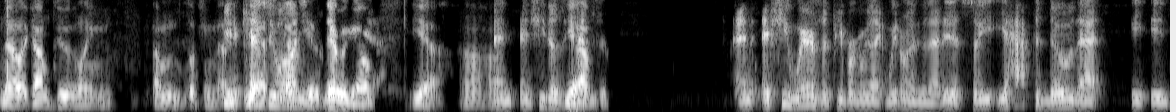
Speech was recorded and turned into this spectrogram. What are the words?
no? Like I'm googling, I'm looking that. Yeah, yes, that's Anya. it. There we go. Yeah. Uh-huh. and and she does Yeah. ketsu. And if she wears it, people are gonna be like, "We don't know who that is." So you, you have to know that it, it,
